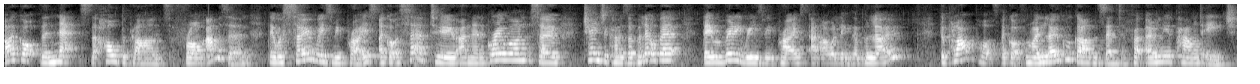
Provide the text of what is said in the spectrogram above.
I got the nets that hold the plants from Amazon. They were so reasonably priced. I got a set of two and then a grey one, so changed the colours up a little bit. They were really reasonably priced and I will link them below. The plant pots I got from my local garden centre for only a pound each.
